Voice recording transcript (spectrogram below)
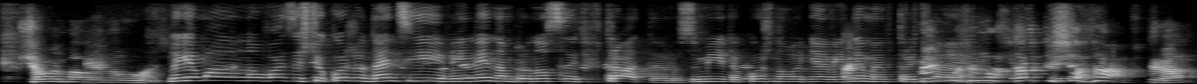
Що ви мали на увазі? Ну я мала на увазі, що кожен день цієї війни нам приносить втрати. Розумієте, кожного дня війни ми Ми можемо здатися завтра,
